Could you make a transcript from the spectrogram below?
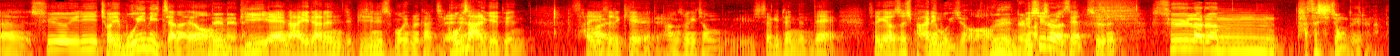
에, 수요일이 저희 모임이 있잖아요. 네네네. BNI라는 이제 비즈니스 모임을 같이 네. 거기서 알게 된 사이에서 아, 이렇게 네네. 방송이 정, 시작이 됐는데 저희가 6시 반에 모이죠. 네네, 몇 시에. 일어나세요? 수요일은? 수요일 날은 5시 정도 일어납니다.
